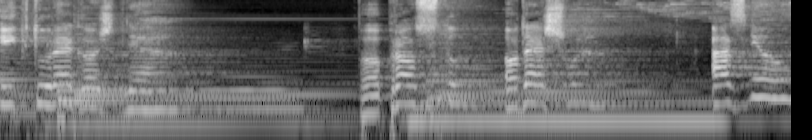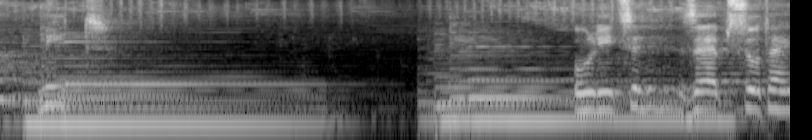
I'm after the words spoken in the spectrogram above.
I któregoś dnia po prostu odeszła, a z nią mit. Ulicy zepsutej.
